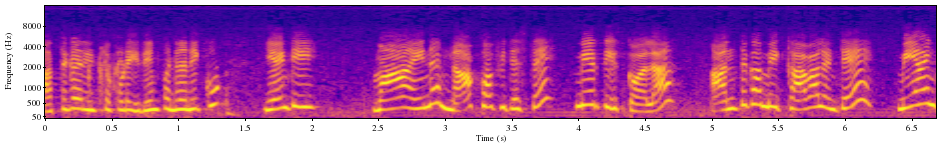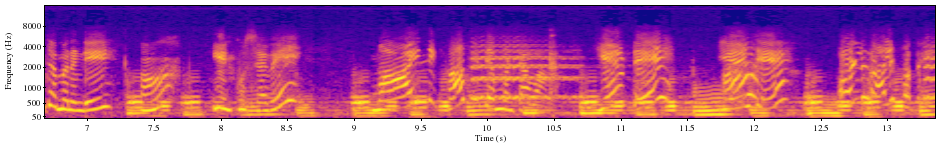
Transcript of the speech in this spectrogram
అత్తగారి ఇంట్లో కూడా ఇదేం పనిరా నీకు? ఏంటి? మా ఆయన నా కాఫీ తెస్తే మీరు తీసుకోవాలా? అంతగా మీకు కావాలంటే మీ ఆయన తెమ్మనండి. ఆ? ఏం కూసావే? మా ఆయన్ని కాఫీ తెమ్మంటావా? ఏంటే? ఏంటే? పళ్ళు రాలిపోతాయి.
